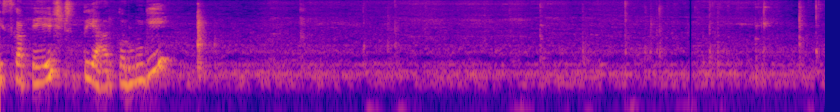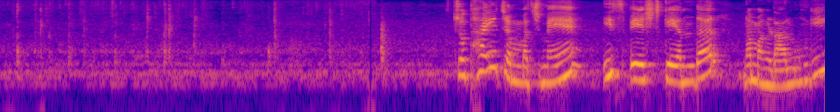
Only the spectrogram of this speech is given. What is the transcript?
इसका पेस्ट तैयार करूँगी। चौथाई चम्मच में इस पेस्ट के अंदर नमक डालूँगी।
